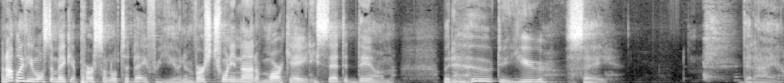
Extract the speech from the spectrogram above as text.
And I believe he wants to make it personal today for you. And in verse 29 of Mark 8, he said to them, But who do you say that I am.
